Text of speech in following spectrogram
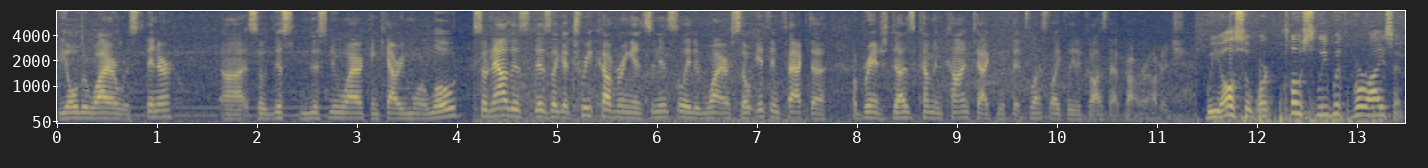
The older wire was thinner, uh, so this, this new wire can carry more load. So now there's, there's like a tree covering and it's an insulated wire, so if in fact a, a branch does come in contact with it, it's less likely to cause that power outage. We also work closely with Verizon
